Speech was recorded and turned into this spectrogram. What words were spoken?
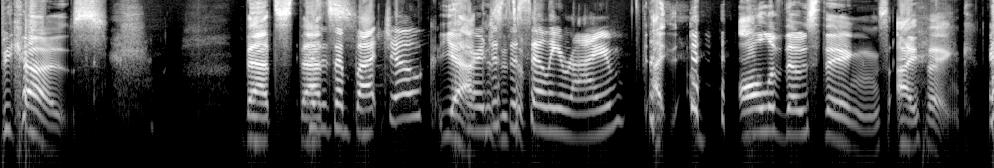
Because that's that's it's a butt joke? Yeah, Or just a, a- silly rhyme? I, all of those things, I think.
